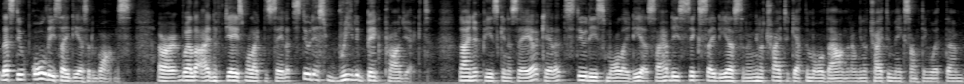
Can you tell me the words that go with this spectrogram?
let's do all these ideas at once. Or well, the INFJ is more like to say, let's do this really big project the INFP is going to say, okay, let's do these small ideas. I have these six ideas and I'm going to try to get them all down and I'm going to try to make something with them.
